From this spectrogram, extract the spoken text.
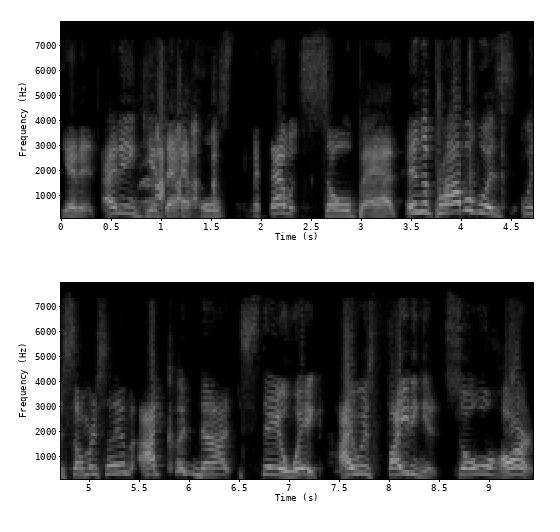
get it. I didn't get that whole segment. That was so bad. And the problem was with SummerSlam, I could not stay awake. I was fighting it so hard.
